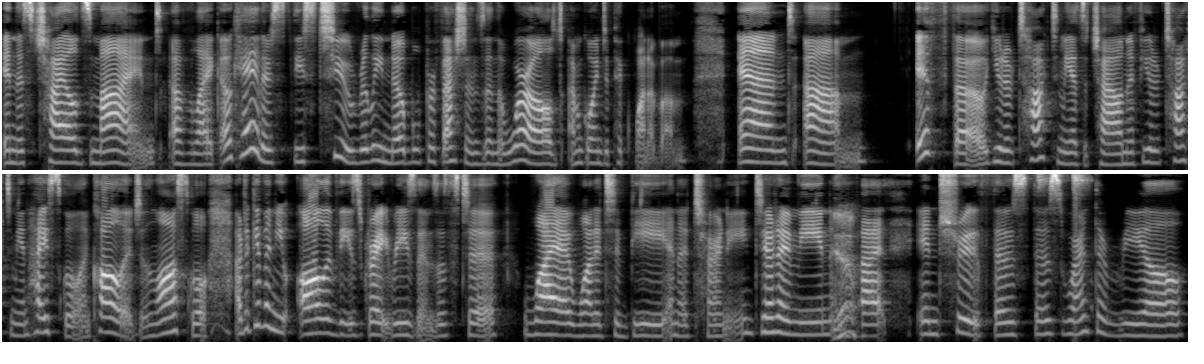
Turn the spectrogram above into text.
in this child's mind of like, okay, there's these two really noble professions in the world. I'm going to pick one of them. And, um, if though you'd have talked to me as a child and if you'd have talked to me in high school and college and law school, I would have given you all of these great reasons as to why I wanted to be an attorney. Do you know what I mean? Yeah. But in truth, those those weren't the real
